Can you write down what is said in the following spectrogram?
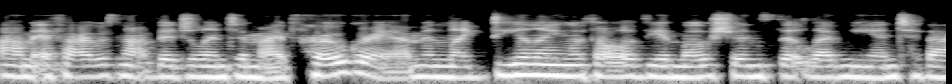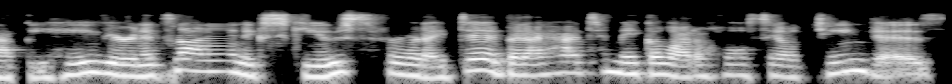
um, if I was not vigilant in my program and like dealing with all of the emotions that led me into that behavior. And it's not an excuse for what I did, but I had to make a lot of wholesale changes.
